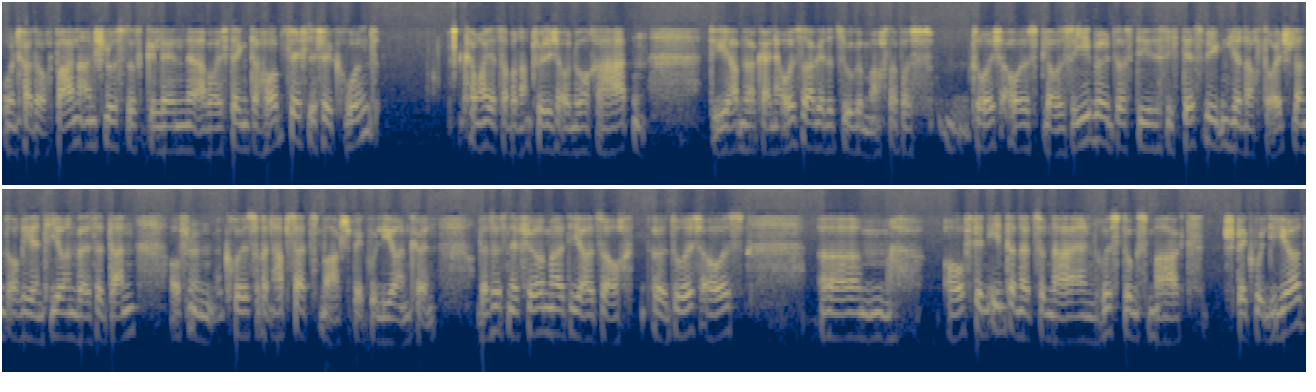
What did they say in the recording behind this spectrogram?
und hat auch Bahnanschluss, das Gelände. Aber ich denke, der hauptsächliche Grund kann man jetzt aber natürlich auch nur raten. Die haben da keine Aussage dazu gemacht, aber es ist durchaus plausibel, dass die sich deswegen hier nach Deutschland orientieren, weil sie dann auf einen größeren Absatzmarkt spekulieren können. Und das ist eine Firma, die also auch äh, durchaus ähm, auf den internationalen Rüstungsmarkt spekuliert.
